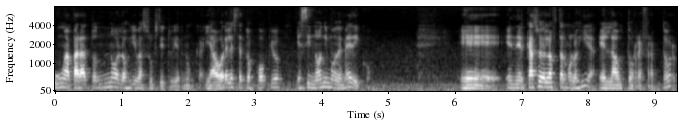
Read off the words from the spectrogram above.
un aparato no los iba a sustituir nunca. Y ahora el estetoscopio es sinónimo de médico. Eh, en el caso de la oftalmología, el autorrefractor.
